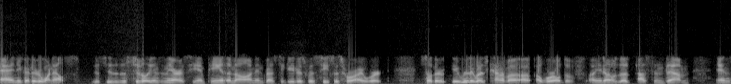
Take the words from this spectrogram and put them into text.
and you got everyone else. This is the civilians in the RCMP and the non-investigators with CSIS where I worked. So there, it really was kind of a, a world of, you know, the us and them. And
